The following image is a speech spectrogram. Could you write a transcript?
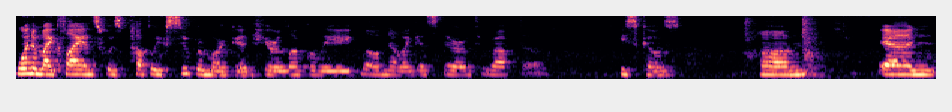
one of my clients was Publix Supermarket here locally. Well, no, I guess they're throughout the East Coast. Um, and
